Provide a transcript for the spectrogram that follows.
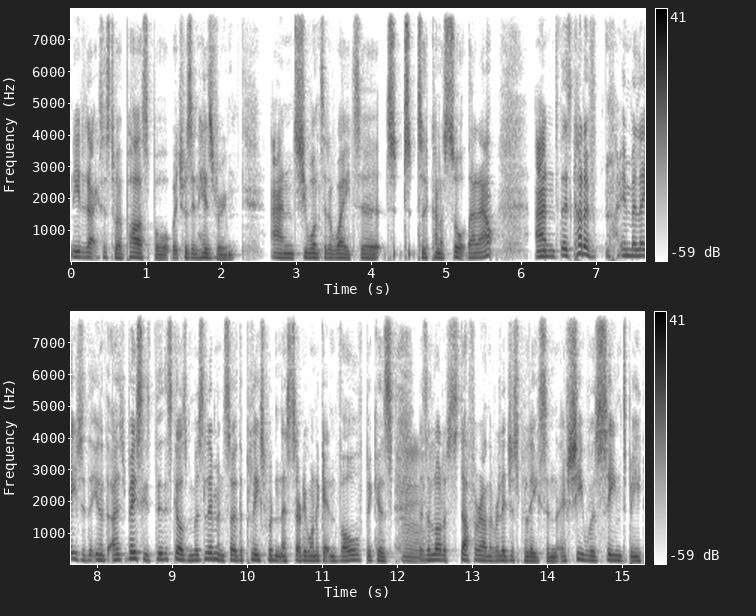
needed access to her passport which was in his room and she wanted a way to to, to kind of sort that out and there's kind of in Malaysia that you know basically this girl's Muslim and so the police wouldn't necessarily want to get involved because mm. there's a lot of stuff around the religious police and if she was seen to be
